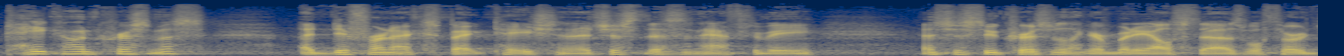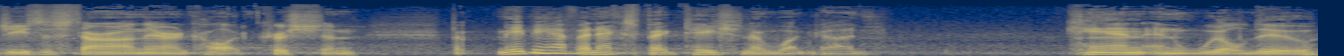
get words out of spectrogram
take on Christmas, a different expectation. It just doesn't have to be, let's just do Christmas like everybody else does. We'll throw Jesus star on there and call it Christian. But maybe have an expectation of what God can and will do.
